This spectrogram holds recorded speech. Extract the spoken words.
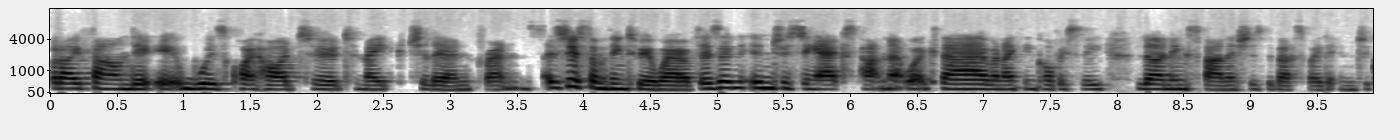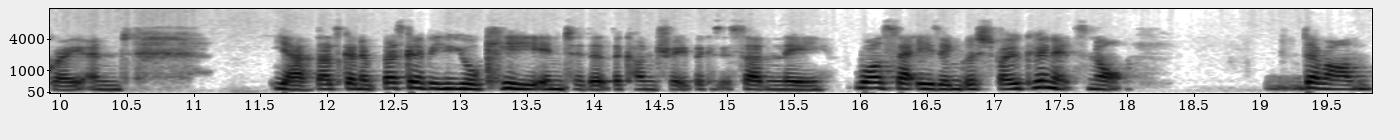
But I found it, it was quite hard to, to make Chilean friends. It's just something to be aware of. There's an interesting expat network there. And I think obviously learning Spanish is the best way to integrate. And yeah, that's gonna that's gonna be your key into the, the country because it's certainly whilst there is English spoken, it's not there aren't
